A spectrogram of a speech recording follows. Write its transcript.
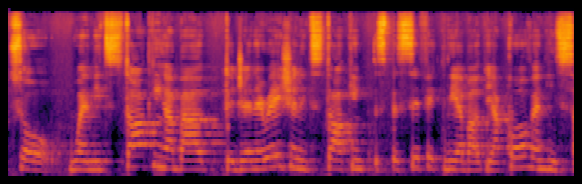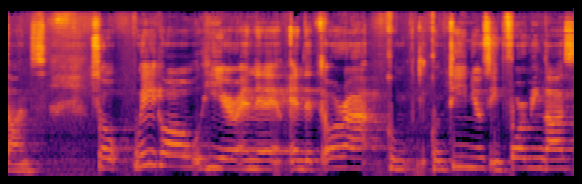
So when it's talking about the generation, it's talking specifically about Yaakov and his sons. So we go here, and the, and the Torah com- continues informing us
